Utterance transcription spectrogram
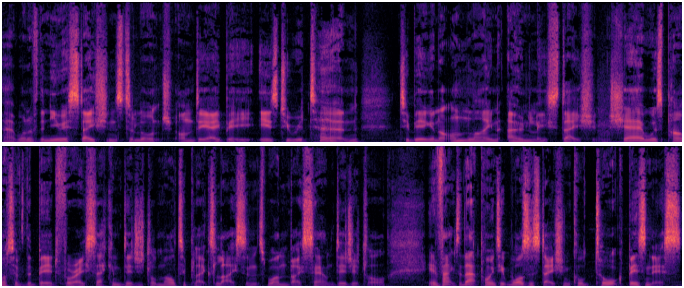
uh, one of the newest stations to launch on DAB, is to return to being an online only station. Share was part of the bid for a second digital multiplex license won by Sound Digital. In fact, at that point, it was a station called Talk Business,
